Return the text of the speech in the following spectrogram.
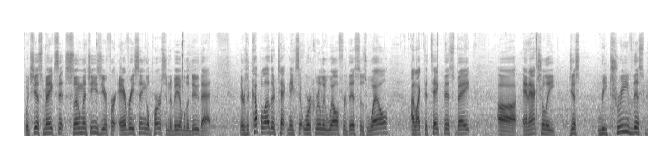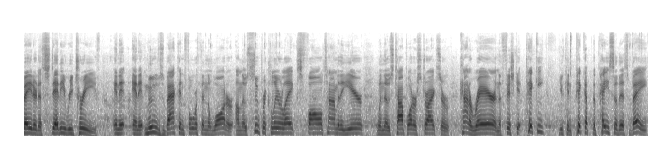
which just makes it so much easier for every single person to be able to do that. There's a couple other techniques that work really well for this as well. I like to take this bait uh, and actually just retrieve this bait at a steady retrieve and it, and it moves back and forth in the water on those super clear lakes, fall time of the year, when those topwater strikes are kind of rare and the fish get picky, you can pick up the pace of this bait.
